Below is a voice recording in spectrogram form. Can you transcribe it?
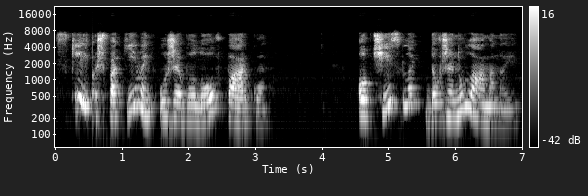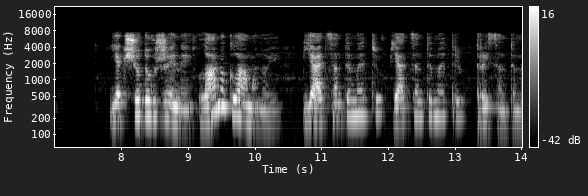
Скільки шпаківень уже було в парку? Обчисли довжину ламаної. Якщо довжини ланок ламаної 5 см, 5 см, 3 см.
